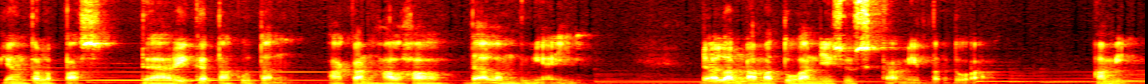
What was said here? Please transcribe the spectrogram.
yang terlepas dari ketakutan akan hal-hal dalam dunia ini. Dalam nama Tuhan Yesus kami berdoa. Amin.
